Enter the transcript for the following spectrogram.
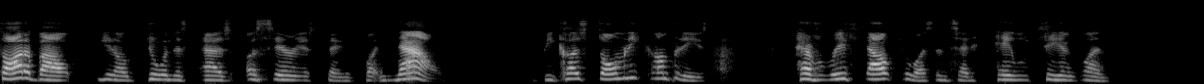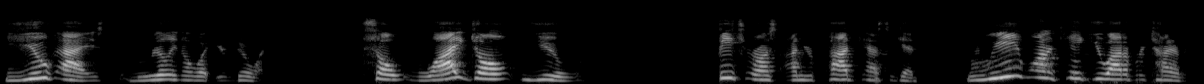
thought about, you know, doing this as a serious thing. But now, because so many companies have reached out to us and said, Hey, Lucia and Glenn, you guys really know what you're doing. So why don't you feature us on your podcast again? We want to take you out of retirement.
